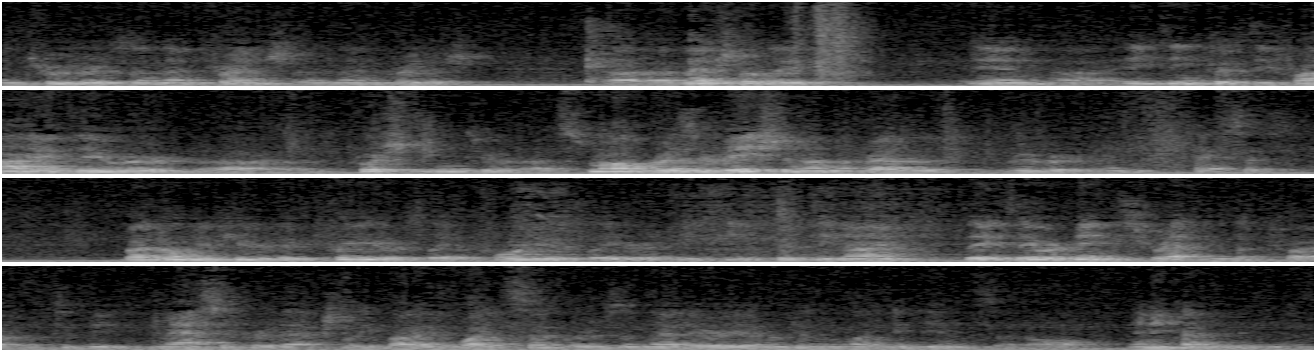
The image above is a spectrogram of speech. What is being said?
intruders and then French and then British. Uh, eventually, in 1855, uh, they were uh, pushed into a small reservation on the Brazos River in Texas. But only a few, like three years later, four years later, in 1859, they, they were being threatened to be massacred actually by white settlers in that area who didn't like Indians at all, any kind of Indians,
